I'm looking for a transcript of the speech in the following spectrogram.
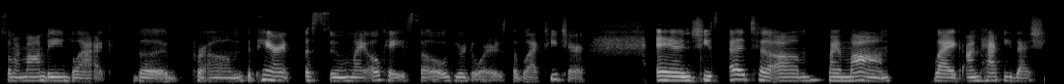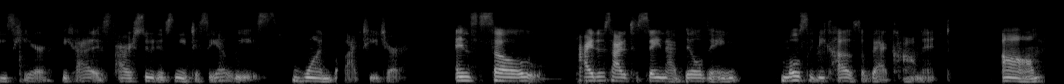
So my mom being black, the um the parent assumed like, "Okay, so your daughter is the black teacher." And she said to um my mom, like, "I'm happy that she's here because our students need to see at least one black teacher." And so I decided to stay in that building mostly because of that comment um,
